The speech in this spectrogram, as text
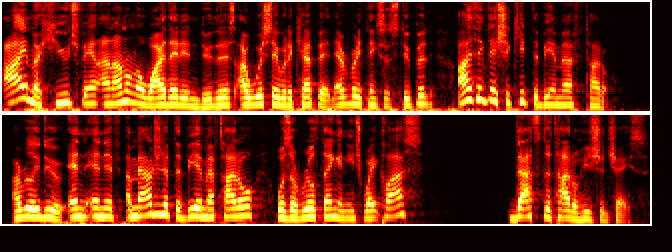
I'm a huge fan, and I don't know why they didn't do this. I wish they would have kept it, and everybody thinks it's stupid. I think they should keep the BMF title. I really do. And and if imagine if the BMF title was a real thing in each weight class, that's the title he should chase.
